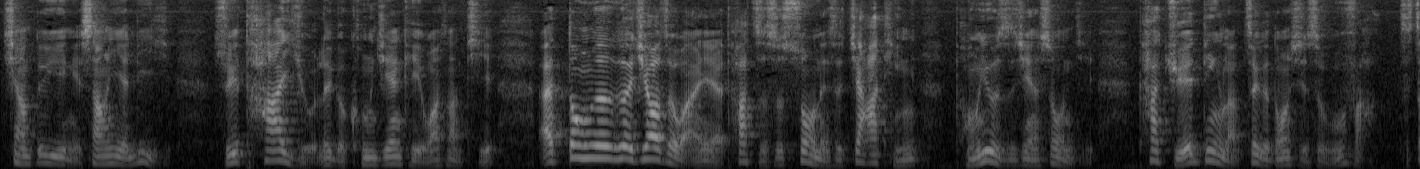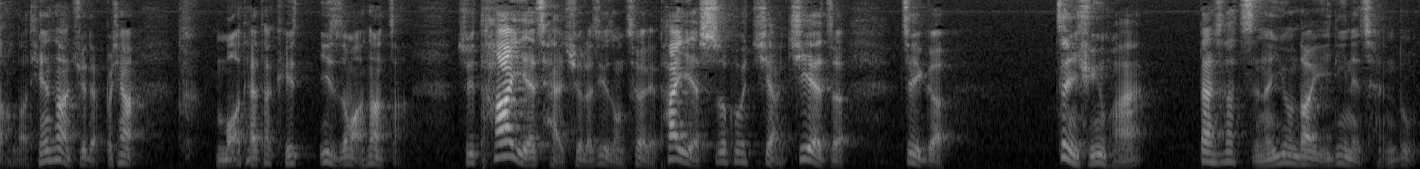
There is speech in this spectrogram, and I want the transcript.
相对于你商业利益。所以它有那个空间可以往上提，而东阿阿胶这玩意儿，它只是送的是家庭朋友之间送礼，它决定了这个东西是无法是涨到天上去的，不像茅台，它可以一直往上涨，所以它也采取了这种策略，它也似乎想借着这个正循环，但是它只能用到一定的程度，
